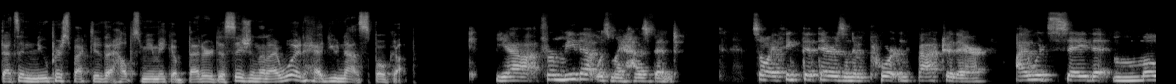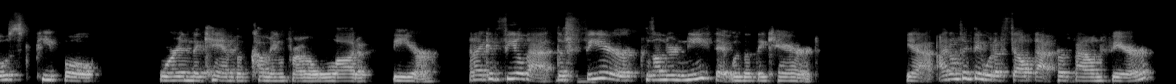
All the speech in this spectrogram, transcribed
That's a new perspective that helps me make a better decision than i would had you not spoke up. Yeah for me that was my husband. So i think that there's an important factor there. I would say that most people were in the camp of coming from a lot of fear and i could feel that. The mm-hmm. fear because underneath it was that they cared yeah, I don't think they would have felt that profound fear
